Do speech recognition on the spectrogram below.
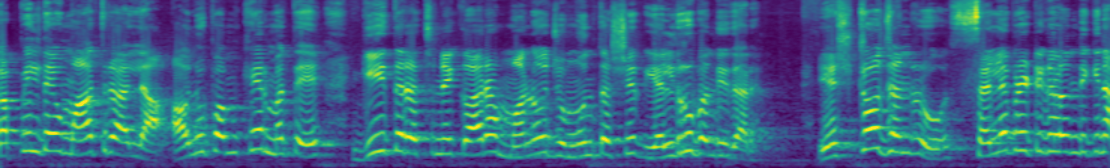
ಕಪಿಲ್ ದೇವ್ ಮಾತ್ರ ಅಲ್ಲ, ಅನುಪಮ್ ಖೇರ್ ಮತ್ತೆ ಗೀತ ರಚನೆಕಾರ ಮನೋಜ್ ಮುಂತಶಿರ್ ಎಲ್ಲರೂ ಬಂದಿದ್ದಾರೆ. ಎಷ್ಟೋ ಜನರು ಸೆಲೆಬ್ರಿಟಿಗಳೊಂದಿಗಿನ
